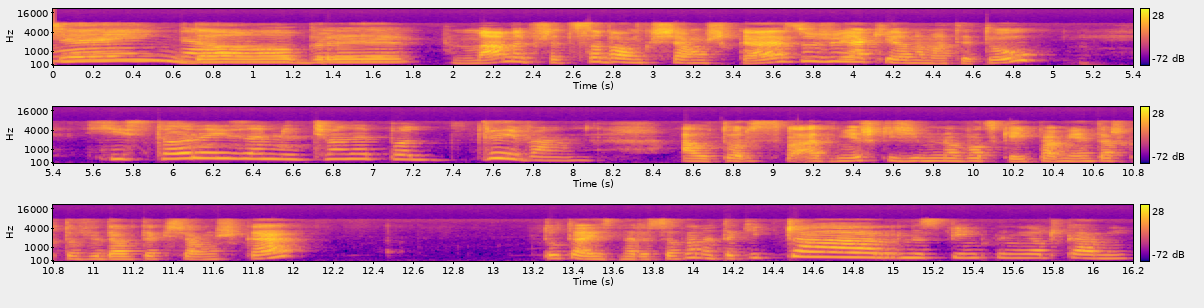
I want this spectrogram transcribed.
Dzień dobry. Mamy przed sobą książkę. Zuziu, jaki ona ma tytuł? Historie zamiecione pod dywan. Autorstwa Agnieszki Zimnowockiej. Pamiętasz, kto wydał tę książkę? Tutaj jest narysowany taki czarny z pięknymi oczkami.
